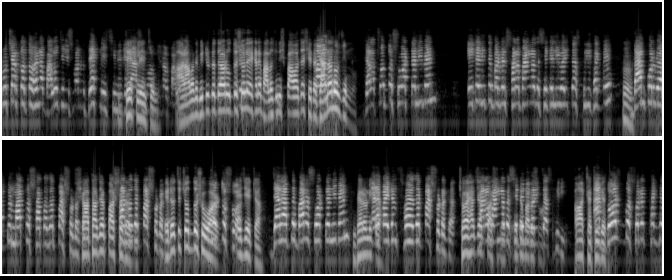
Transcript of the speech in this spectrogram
প্রচার করতে হয় না ভালো জিনিস মানুষ দেখলেই চিনে দেখলেই। আর আমাদের ভিডিওটা দেওয়ার উদ্দেশ্য হলো এখানে ভালো জিনিস পাওয়া যায় সেটা জানানোর জন্য। যারা চোদ্দশো ওয়াটটা নেবেন এটা নিতে পারবেন সারা বাংলাদেশে ডেলিভারি চার্জ ফ্রি থাকবে। দাম পড়বে আপনার মাত্র সাত হাজার পাঁচশো টাকা। সাত হাজার পাঁচশো সাত টাকা হাজার পাঁচশো টাকা। এটা হচ্ছে চোদ্দশো ওয়াট। চোদ্দশো এই যে এটা। যারা আপনার বারোশো ওয়াটটা নেবেন এরা পাইবেন ছয় হাজার পাঁচশো টাকা। ছয় হাজার সারা বাংলাদেশে ডেলিভারি চার্জ ফ্রি আচ্ছা ঠিক আছে। দশ বছরের থাকবে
